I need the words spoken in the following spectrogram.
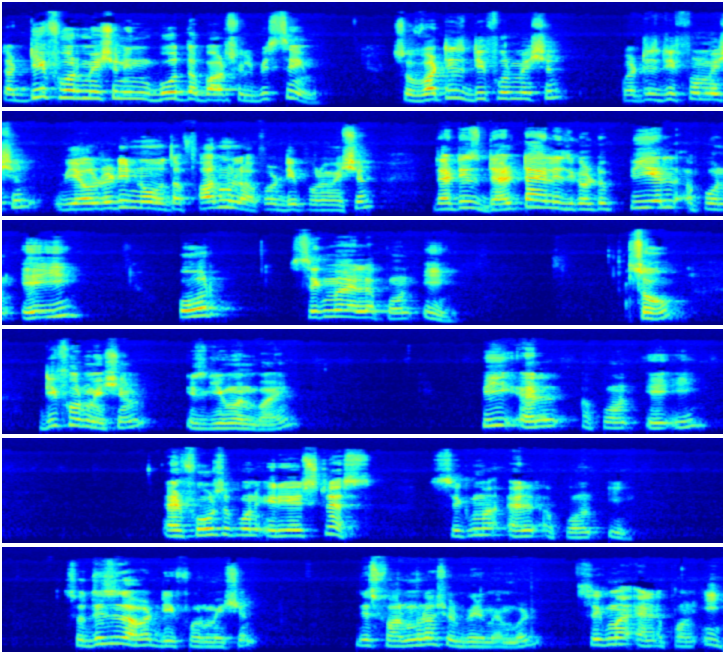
the deformation in both the bars will be same. So what is deformation? What is deformation? We already know the formula for deformation. That is delta L is equal to PL upon AE or sigma L upon E. So deformation is given by PL upon AE and force upon area is stress sigma L upon E. So this is our deformation. This formula should be remembered sigma L upon E.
